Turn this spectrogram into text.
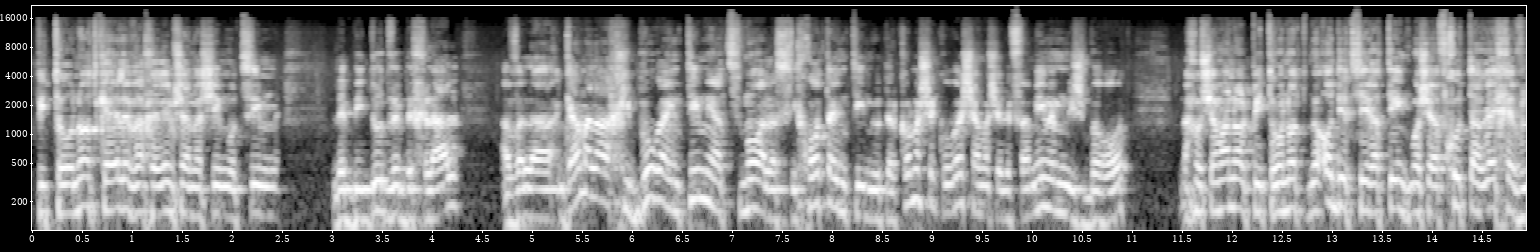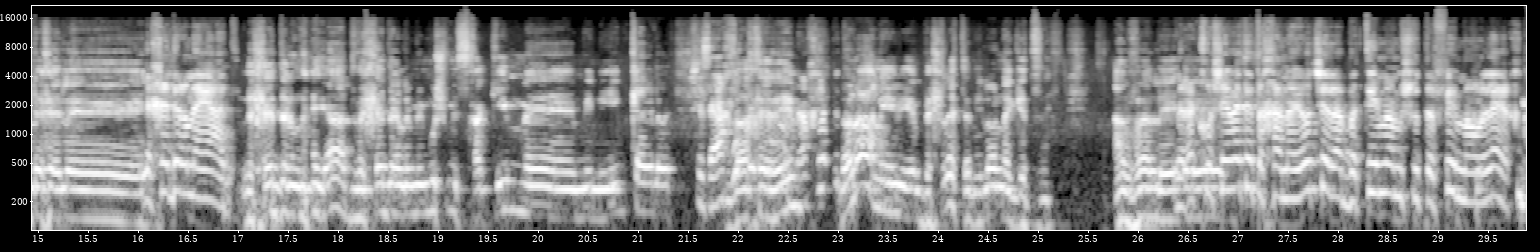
פתרונות כאלה ואחרים שאנשים מוצאים לבידוד ובכלל. אבל גם על החיבור האינטימי עצמו, על השיחות האינטימיות, על כל מה שקורה שם, שלפעמים הן נשברות. אנחנו שמענו על פתרונות מאוד יצירתיים, כמו שהפכו את הרכב ל... לחדר נייד. לחדר נייד וחדר למימוש משחקים אה, מיניים כאלה. שזה אחלה פתרון, אחלה פתרון. לא, לא, אני בהחלט, אני לא נגד זה. אבל... אני רק אה, חושבת את החניות של הבתים המשותפים, מה הולך?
